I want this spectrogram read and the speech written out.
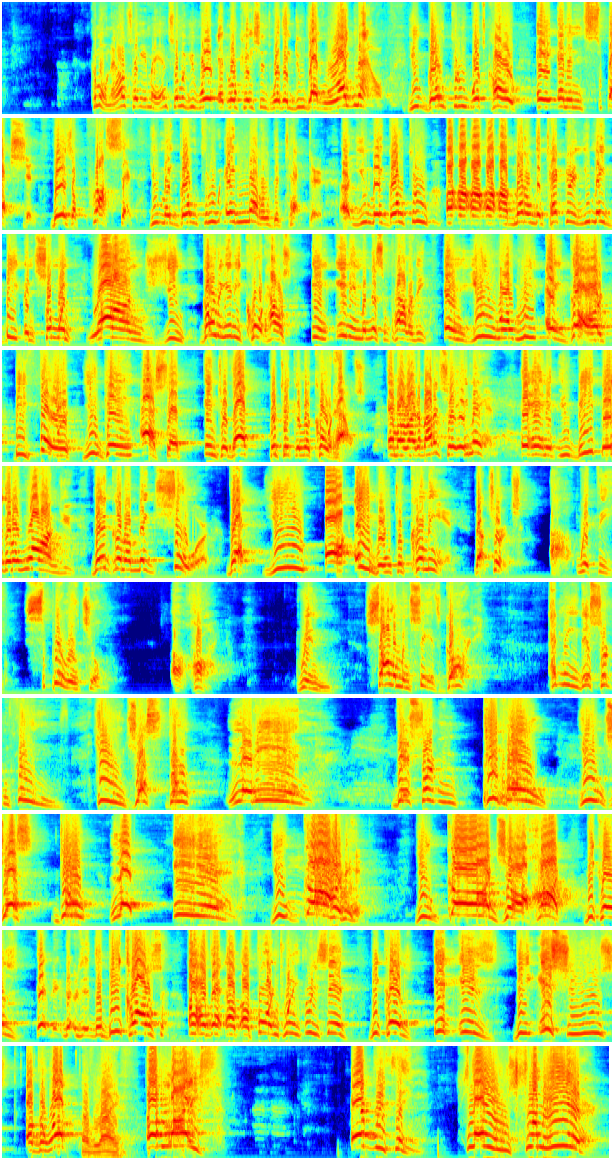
Come on now, say amen. Some of you work at locations where they do that right now. You go through what's called a, an inspection. There's a process. You may go through a metal detector. Uh, you may go through a, a, a, metal detector and you may beep and someone warns you. Go to any courthouse in any municipality and you will meet a guard before you gain asset into that particular courthouse. Am I right about it? Say amen. And if you beat, they're going to warn you. They're going to make sure that you are able to come in the church uh, with the spiritual uh, heart. When Solomon says guard it, that means there's certain things you just don't let in. There's certain people you just don't let in. You guard it. You guard your heart because the, the, the B clause of that of, of 4 and 23 said, because it is the issues of the what? Of life. Of life. Everything flows from here.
